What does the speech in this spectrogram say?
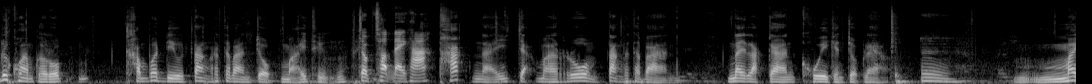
ด้วยความเคารพคำว่าดิวตั้งรัฐบาลจบหมายถึงจบช็อตไหนคะ พักไหนจะมาร่วมตั้งรัฐบาล ในหลักการคุยกันจบแล้ว อืม ไม่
